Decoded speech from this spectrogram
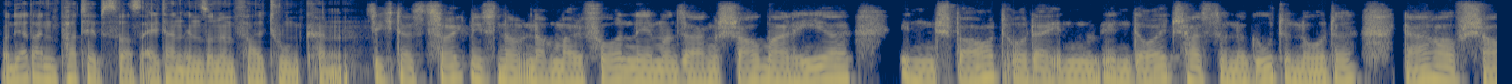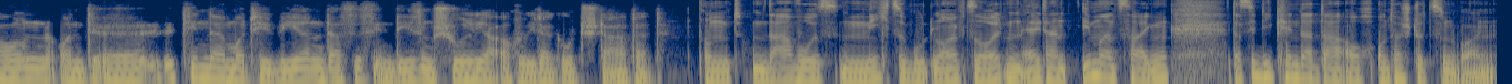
und er hat ein paar Tipps, was Eltern in so einem Fall tun können. Sich das Zeugnis noch, noch vornehmen und sagen, schau mal hier, in Sport oder in, in Deutsch hast du eine gute Note. Darauf schauen und äh, Kinder motivieren, dass es in diesem Schuljahr auch wieder gut startet. Und da, wo es nicht so gut läuft, sollten Eltern immer zeigen, dass sie die Kinder da auch unterstützen wollen.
